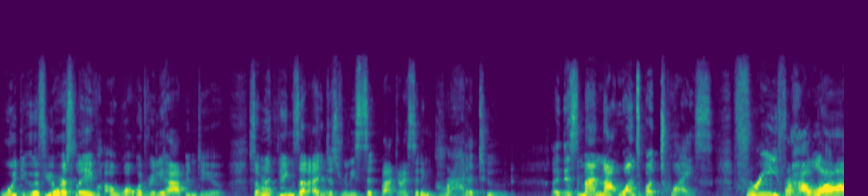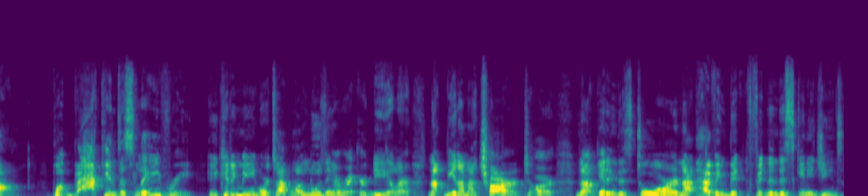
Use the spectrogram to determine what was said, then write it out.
Would you if you were a slave uh, what would really happen to you? Some of the things that i just really sit back and i sit in gratitude Like this man, not once but twice. Free for how long? Put back into slavery. Are you kidding me? We're talking about losing a record deal or not being on a chart or not getting this tour or not having bit fitting into skinny jeans.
